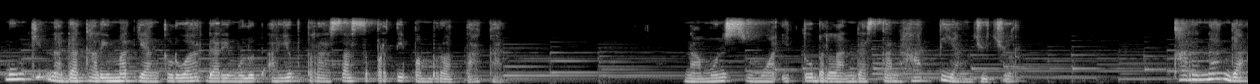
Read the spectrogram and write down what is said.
Mungkin nada kalimat yang keluar dari mulut Ayub terasa seperti pemberontakan. Namun semua itu berlandaskan hati yang jujur. Karena nggak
